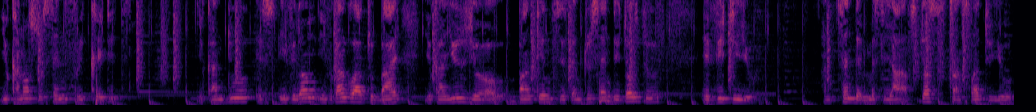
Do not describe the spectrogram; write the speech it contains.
You can also send free credits. You can do if you don't if you can't go out to buy, you can use your banking system to send it. Just do a VTU and send a message. I've just transferred to you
